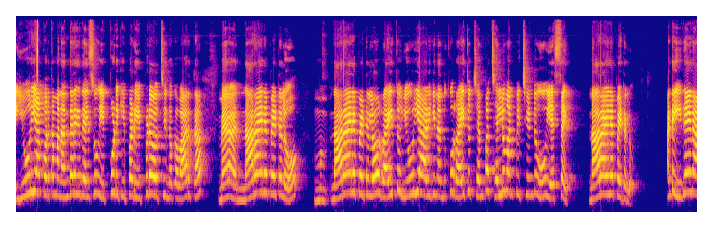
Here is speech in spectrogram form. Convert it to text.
యూరియా కొరత మనందరికీ తెలుసు ఇప్పుడుకి ఇప్పుడు ఇప్పుడే వచ్చింది ఒక వార్త. మే నారాయణపేటలో నారాయణపేటలో రైతు యూరియా అడిగినందుకు రైతు చెంప చెల్లు అనిపించిండు ఎస్ఐ నారాయణపేటలో. అంటే ఇదేనా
